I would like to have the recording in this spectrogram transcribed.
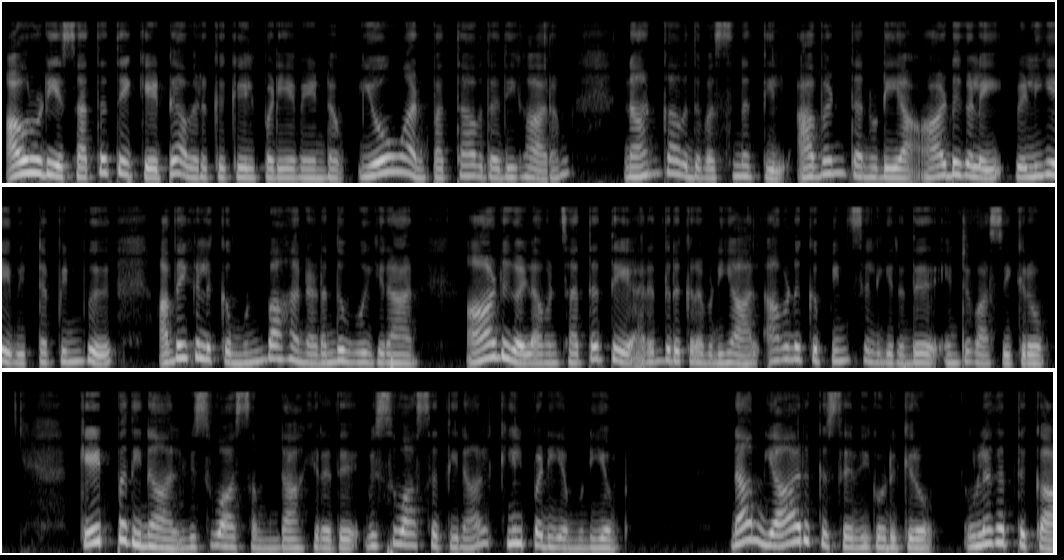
அவருடைய சத்தத்தை கேட்டு அவருக்கு கீழ்ப்படிய வேண்டும். யோவான் பத்தாவது அதிகாரம் நான்காவது வசனத்தில் அவன் தன்னுடைய ஆடுகளை வெளியே விட்ட பின்பு அவைகளுக்கு முன்பாக நடந்து போகிறான். ஆடுகள் அவன் சத்தத்தை அறிந்திருக்கிறபடியால் அவனுக்கு பின் செல்கிறது என்று வாசிக்கிறோம். கேட்பதினால் விசுவாசம் உண்டாகிறது. விசுவாசத்தினால் கீழ்ப்படிய முடியும். நாம் யாருக்கு செவி கொடுக்கிறோம்? உலகத்துக்கா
